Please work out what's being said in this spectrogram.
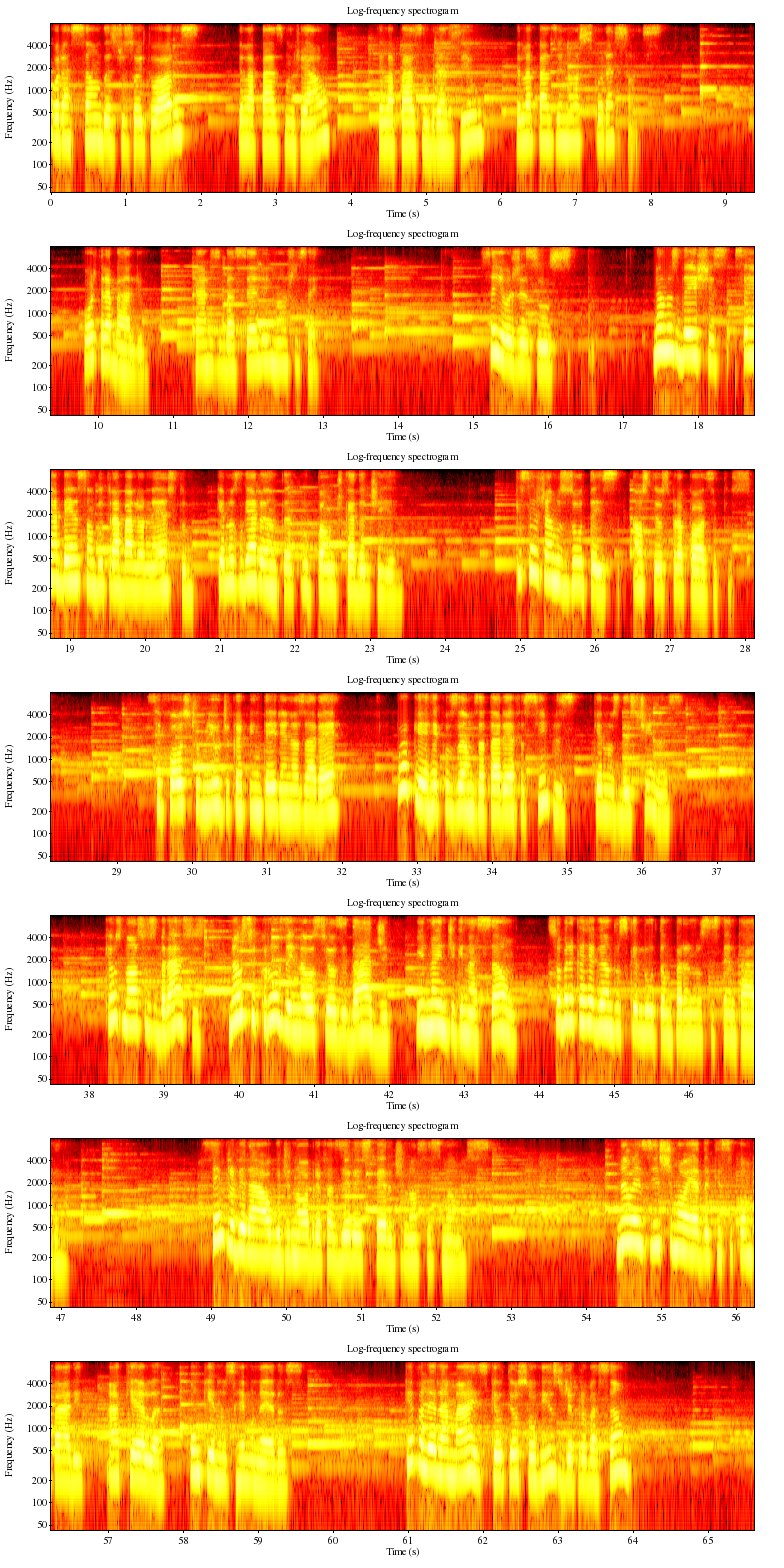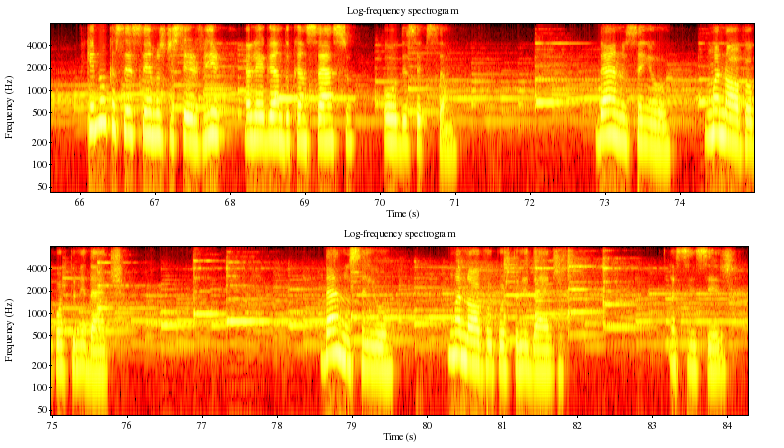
Oração das 18 horas, pela paz mundial, pela paz no Brasil, pela paz em nossos corações. Por trabalho, Carlos Bacelli irmão José. Senhor Jesus, não nos deixes sem a bênção do trabalho honesto que nos garanta o pão de cada dia. Que sejamos úteis aos teus propósitos se foste humilde carpinteiro em Nazaré, por que recusamos a tarefa simples que nos destinas? Que os nossos braços não se cruzem na ociosidade e na indignação, sobrecarregando os que lutam para nos sustentarem. Sempre haverá algo de nobre a fazer à espera de nossas mãos. Não existe moeda que se compare àquela com que nos remuneras? Que valerá mais que o teu sorriso de aprovação? Que nunca cessemos de servir alegando cansaço ou decepção. Dá-nos, Senhor, uma nova oportunidade. Dá-nos, Senhor, uma nova oportunidade. Assim seja.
